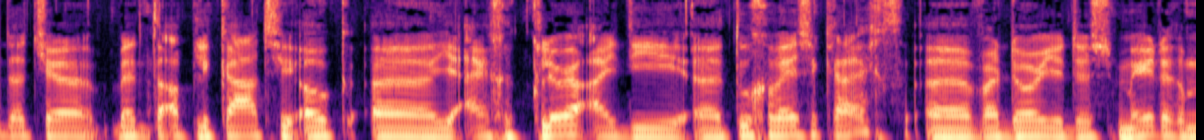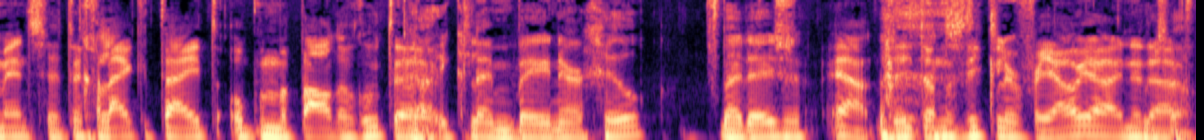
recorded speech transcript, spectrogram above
dat je met de applicatie ook je eigen kleur-ID toegewezen krijgt. waardoor je dus meerdere mensen tegelijkertijd op een bepaalde route. Ja, ik claim BNR geel bij deze. Ja, dan is die kleur voor jou, ja, inderdaad.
